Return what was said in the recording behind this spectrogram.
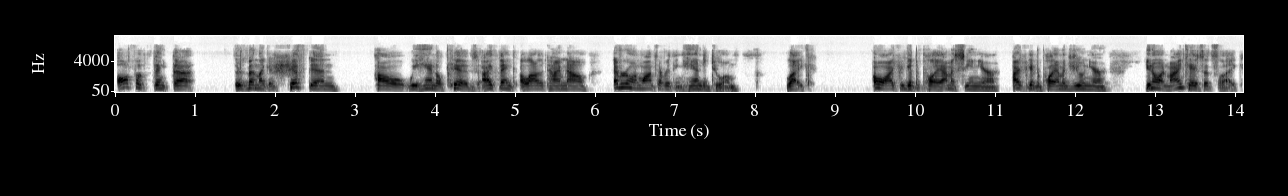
also think that there's been like a shift in how we handle kids. I think a lot of the time now, everyone wants everything handed to them. Like, oh, I should get to play. I'm a senior. I should get to play. I'm a junior. You know, in my case, it's like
